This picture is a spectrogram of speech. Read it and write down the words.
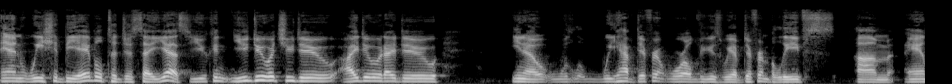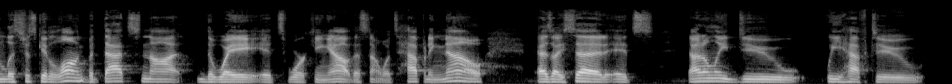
and we should be able to just say yes you can you do what you do i do what i do you know we have different worldviews we have different beliefs um, and let's just get along but that's not the way it's working out. That's not what's happening. Now as I said, it's not only do we have to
